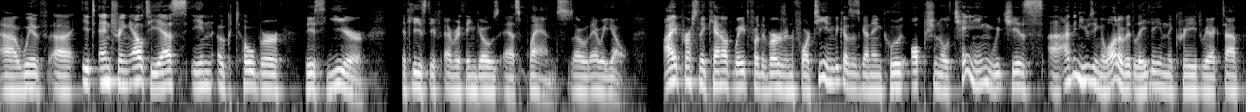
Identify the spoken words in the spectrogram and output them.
uh, with uh, it entering LTS in October this year, at least if everything goes as planned. So there we go. I personally cannot wait for the version 14 because it's going to include optional chaining, which is, uh, I've been using a lot of it lately in the Create React App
